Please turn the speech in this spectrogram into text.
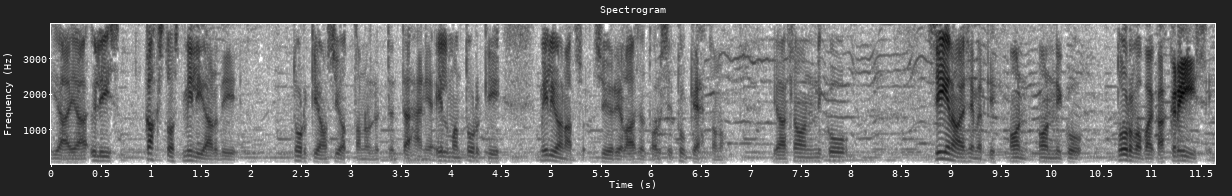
Ja, ja yli 12 miljardia Turkia on sijoittanut nyt tähän. Ja ilman Turkia miljoonat syyrialaiset olisi tukehtunut. Ja se on niinku, siinä esimerkki on, on niinku turvapaikkakriisi.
